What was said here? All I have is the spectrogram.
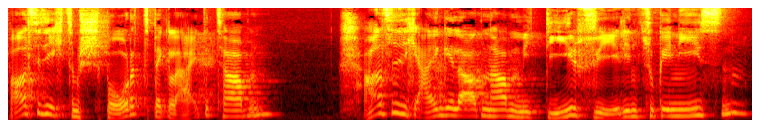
Als sie dich zum Sport begleitet haben, als sie dich eingeladen haben, mit dir Ferien zu genießen,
